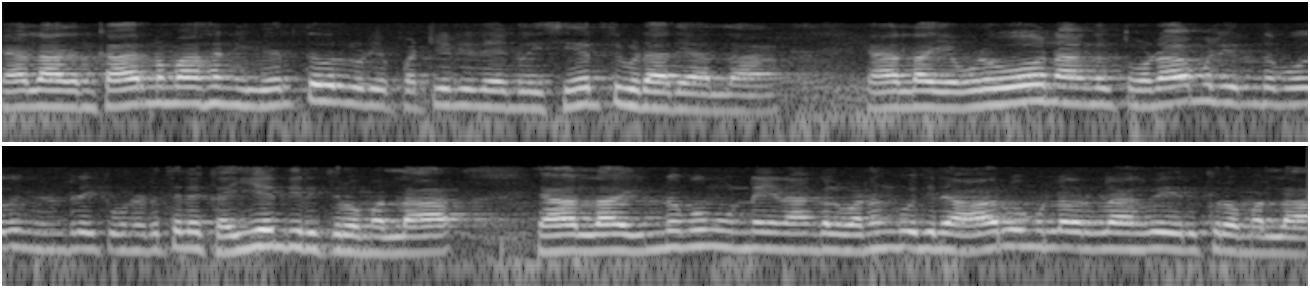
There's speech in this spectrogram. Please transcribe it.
யா அதன் காரணமாக நீ வெறுத்தவர்களுடைய பட்டியலில் எங்களை சேர்த்து விடாதே அல்லா. யாரெல்லாம் எவ்வளவோ நாங்கள் தொடாமல் இருந்தபோதும் இன்றைக்கு உன்னிடத்தில் கையேந்தி இருக்கிறோம் அல்லா. யாரெல்லாம் இன்னமும் உன்னை நாங்கள் வணங்குவதில் ஆர்வம் உள்ளவர்களாகவே இருக்கிறோம் அல்லா.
